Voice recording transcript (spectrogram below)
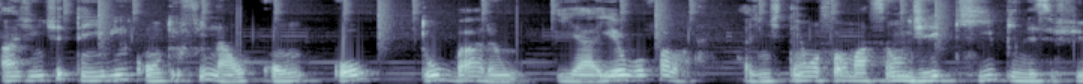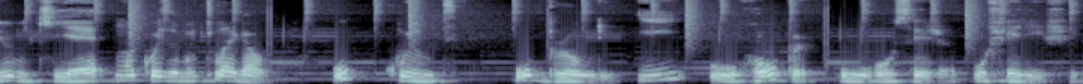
a gente tem o encontro final com o tubarão. E aí eu vou falar, a gente tem uma formação de equipe nesse filme que é uma coisa muito legal. O Quint, o Brody e o Hopper, o, ou seja, o xerife,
